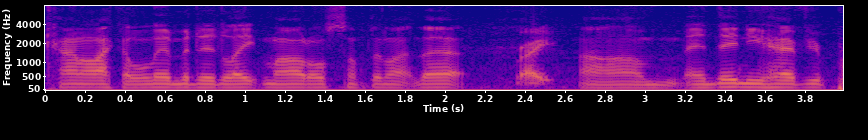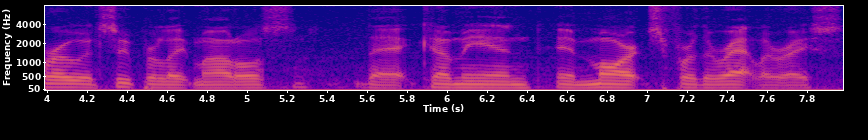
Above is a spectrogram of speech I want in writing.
kind of like a limited late model, something like that. Right. Um, and then you have your pro and super late models that come in in March for the Rattler race.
